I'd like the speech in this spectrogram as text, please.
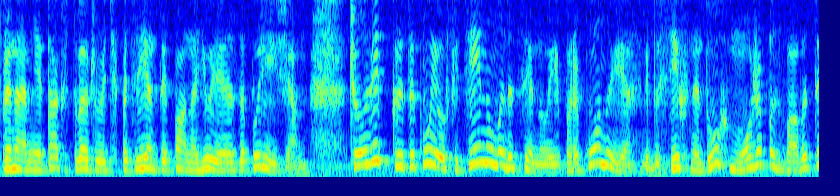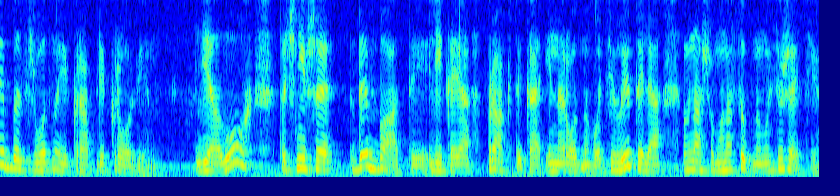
Принаймні так стверджують пацієнти пана Юрія з Запоріжжя. Чоловік критикує офіційну медицину і переконує, від усіх недуг може позбавити без жодної краплі крові. Діалог, точніше, дебати лікаря, практика і народного цілителя в нашому наступному сюжеті.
